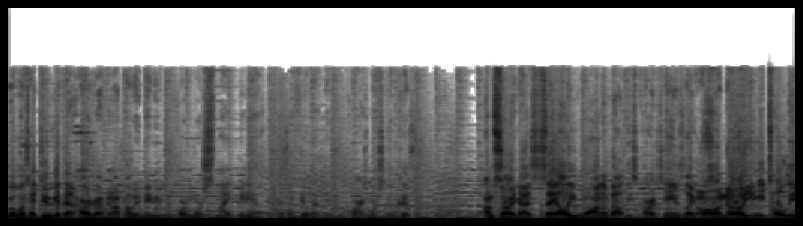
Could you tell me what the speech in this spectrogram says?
but once I do get that hard drive, then I'll probably maybe record more Smite videos because I feel that it requires more skill. Because I'm sorry, guys, say all you want about these cards games, like, oh no, you need totally,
